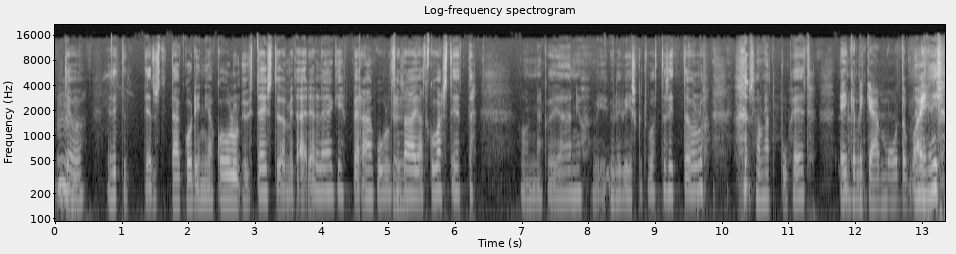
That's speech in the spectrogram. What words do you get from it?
mm. joo. Ja sitten tietysti tämä kodin ja koulun yhteistyö, mitä edelleenkin perään kuulutetaan mm. jatkuvasti, että on näköjään jo vi- yli 50 vuotta sitten ollut samat puheet. Eikä mikään muutu vai? Ei.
